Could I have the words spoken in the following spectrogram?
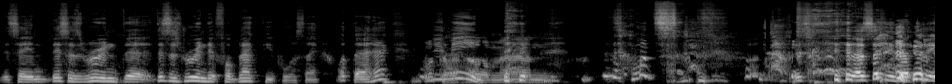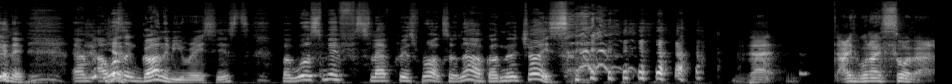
They're saying this has ruined the this has ruined it for black people. It's like what the heck? What, What do you mean? hell, man? What's I sent you that tweet, innit? Um, I Yeah. wasn't gonna be racist, but Will Smith slapped Chris Rock, so now I've got no choice. that I when I saw that,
